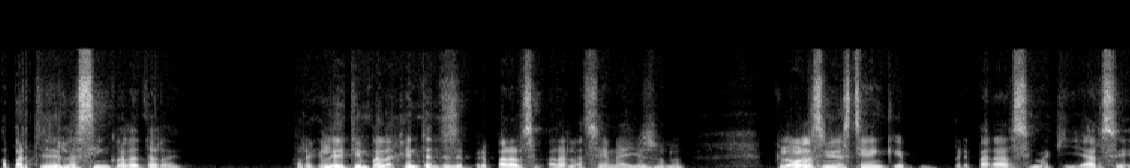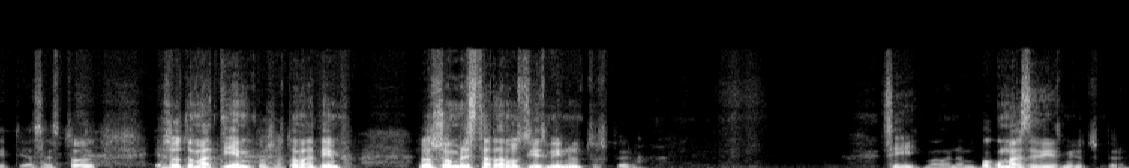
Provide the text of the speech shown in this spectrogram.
a partir de las 5 de la tarde, para que le dé tiempo a la gente antes de prepararse para la cena y eso, ¿no? luego las señoras tienen que prepararse, maquillarse, ya sabes, todo. Eso toma tiempo, eso toma tiempo. Los hombres tardamos 10 minutos, pero... Sí, bueno, un poco más de 10 minutos, pero...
